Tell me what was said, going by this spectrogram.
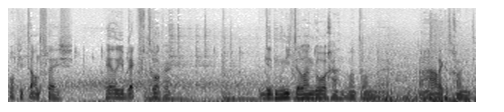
Op je tandvlees. Heel je bek vertrokken. Dit moet niet te lang doorgaan, want dan, uh, dan haal ik het gewoon niet.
